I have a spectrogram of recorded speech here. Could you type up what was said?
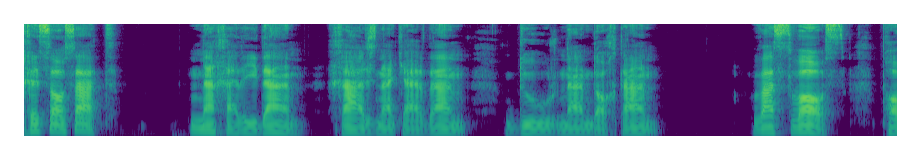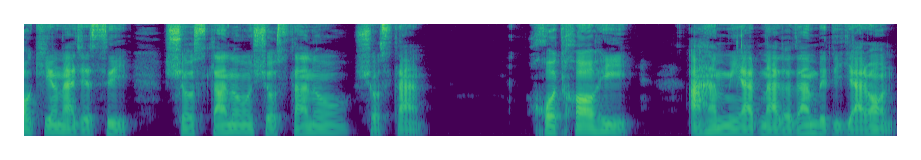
خصاست نخریدن خرج نکردن دور ننداختن. وسواس پاکی و نجسی شستن و شستن و شستن. خودخواهی اهمیت ندادن به دیگران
